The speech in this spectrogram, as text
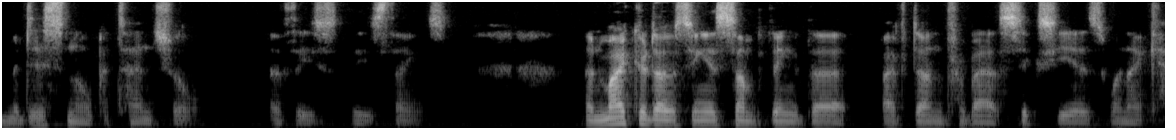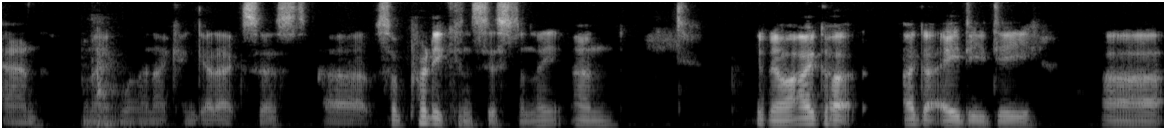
medicinal potential of these these things. And microdosing is something that I've done for about six years when I can, when I, when I can get access. Uh, so pretty consistently. And you know, I got I got ADD. Uh,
